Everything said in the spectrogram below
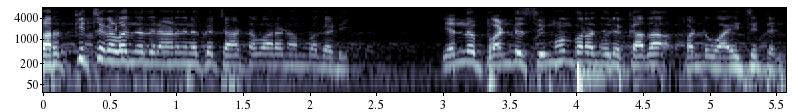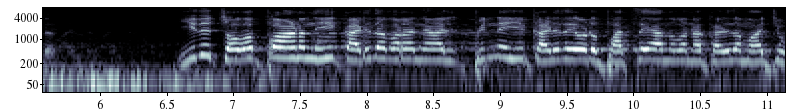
തർക്കിച്ചു കളഞ്ഞതിനാണ് നിനക്ക് ചാട്ടവാറൻ അമ്പതടി എന്ന് പണ്ട് സിംഹം പറഞ്ഞൊരു കഥ പണ്ട് വായിച്ചിട്ടുണ്ട്. ഇത് ചുവപ്പാണെന്ന് ഈ കഴുത പറഞ്ഞാൽ പിന്നെ ഈ കഴുതയോട് പച്ചയാന്ന് പറഞ്ഞ കഴുത മാറ്റൂ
